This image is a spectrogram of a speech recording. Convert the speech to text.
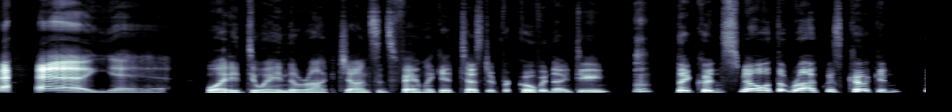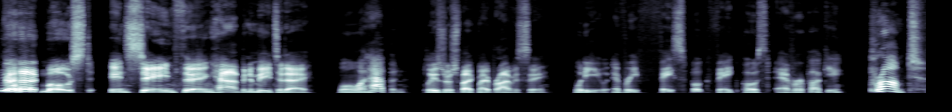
yeah. Why did Dwayne The Rock Johnson's family get tested for COVID 19? They couldn't smell what The Rock was cooking. Most insane thing happened to me today. Well, what happened? Please respect my privacy. What are you, every Facebook fake post ever, Pucky? Prompt.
